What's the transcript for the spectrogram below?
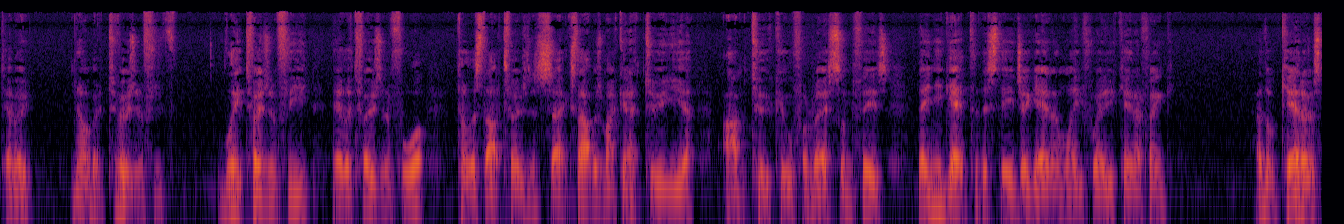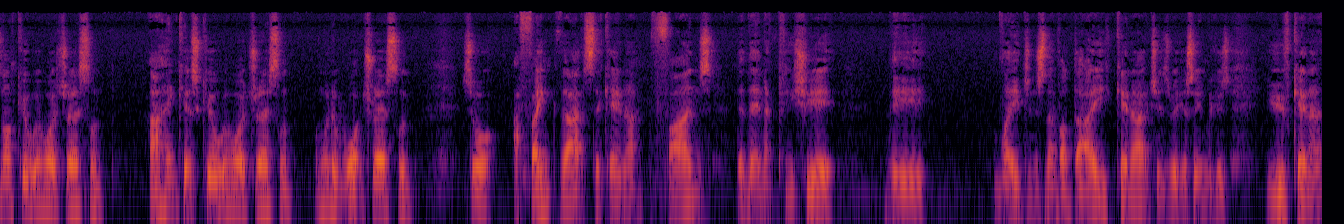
to about no about 2003, late 2003, early 2004 till the start 2006. That was my kind of two year I'm too cool for wrestling phase. Then you get to the stage again in life where you kind of think, I don't care if it's not cool to watch wrestling. I think it's cool to watch wrestling. I'm going to watch wrestling. So I think that's the kind of fans that then appreciate the legends never die kind of attitudes what you're saying because you've kind of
